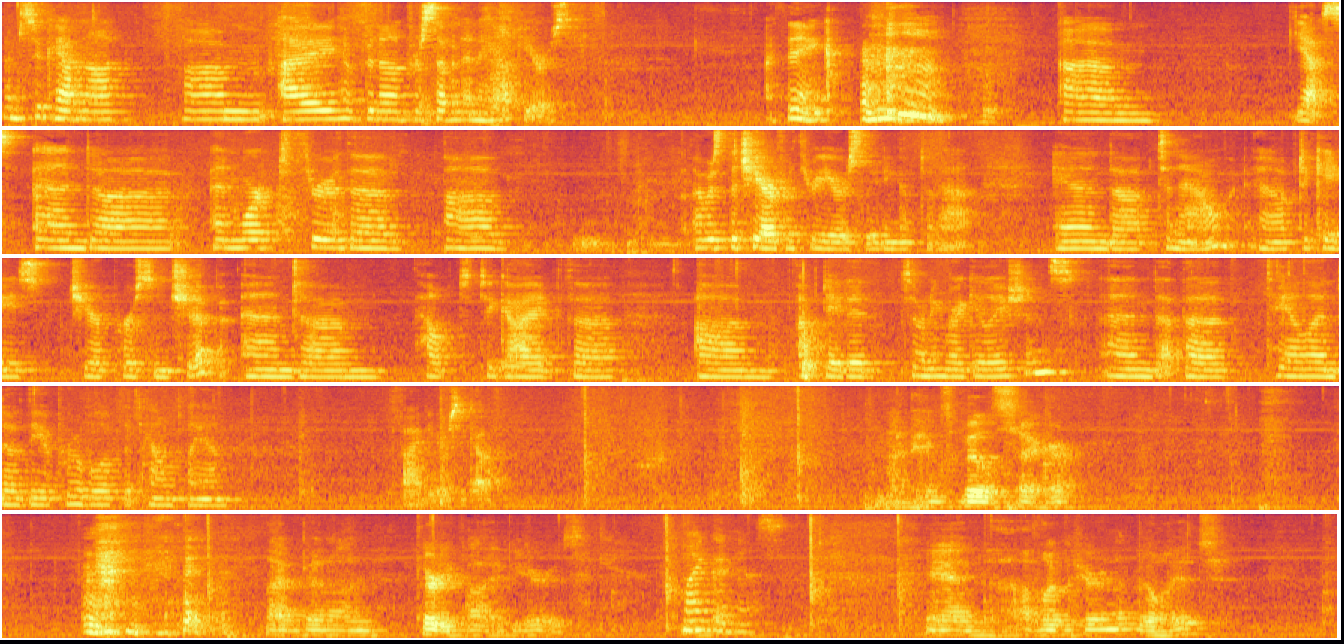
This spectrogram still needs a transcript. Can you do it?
I'm Sue Kavanaugh. Um, I have been on for seven and a half years. I think. um, yes, and uh, and worked through the. Uh, I was the chair for three years leading up to that, and uh, to now, uh, up to Katie's chairpersonship, and um, helped to guide the um, updated zoning regulations, and at the tail end of the approval of the town plan five years ago. My name's Bill Sager. I've been on 35 years, My goodness. and uh, I live here in the village.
